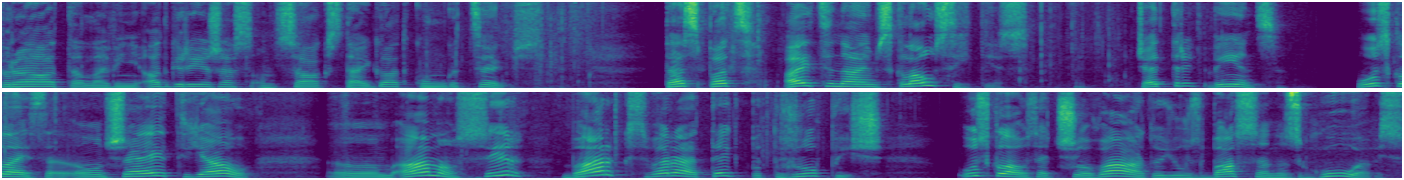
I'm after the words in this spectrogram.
prāta, lai viņi atgriežas un sāk staigāt kunga ceļus. tas pats aicinājums klausīties. 4, 1. Uzklaisa, un šeit jau um, Amos ir bargs, varētu teikt, pat rupišs. Uzklausiet šo vārdu, jūs basanas govis,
